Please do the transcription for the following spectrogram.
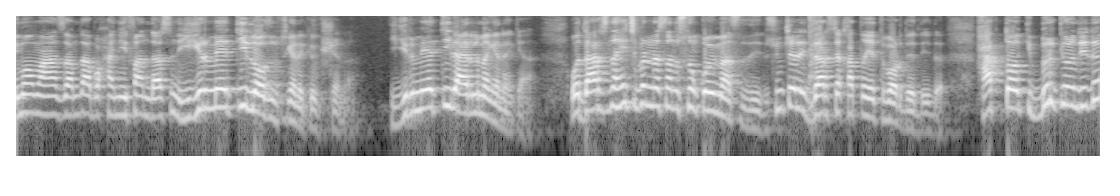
Imom Azamda Abu Hanifaning darsini 27 yil lozim tutgan ekan kishini. 27 yil ayrilmagan ekan. Va darsdan hech bir narsani ustun qo'ymasdi dedi. Shunchalik darsga qattiq e'tibor berdi dedi. Hattoki bir kun dedi,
